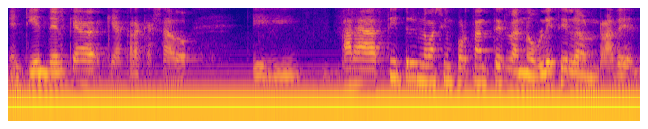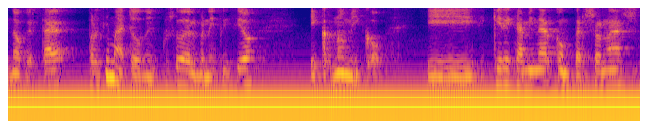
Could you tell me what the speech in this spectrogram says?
entiende él que ha, que ha fracasado. Y para Cipri lo más importante es la nobleza y la honradez, ¿no? que está por encima de todo, incluso del beneficio económico. Y quiere caminar con personas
